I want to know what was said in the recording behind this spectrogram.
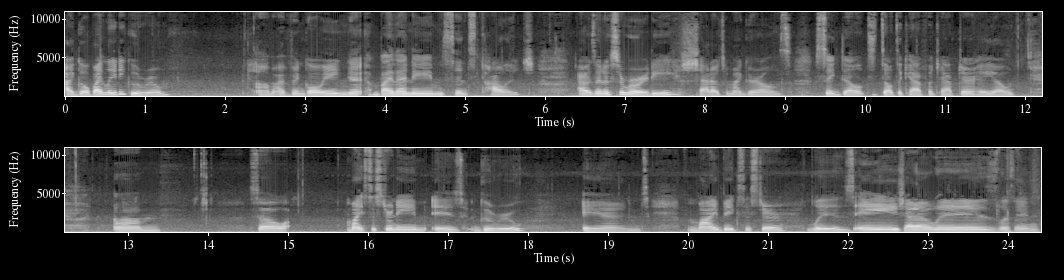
I go by Lady Guru. Um, I've been going by that name since college. I was in a sorority. Shout out to my girls. Sig Delta, Delta Kappa chapter. Hey yo. Um, so my sister name is Guru, and my big sister Liz. Hey, shout out Liz. Listen,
